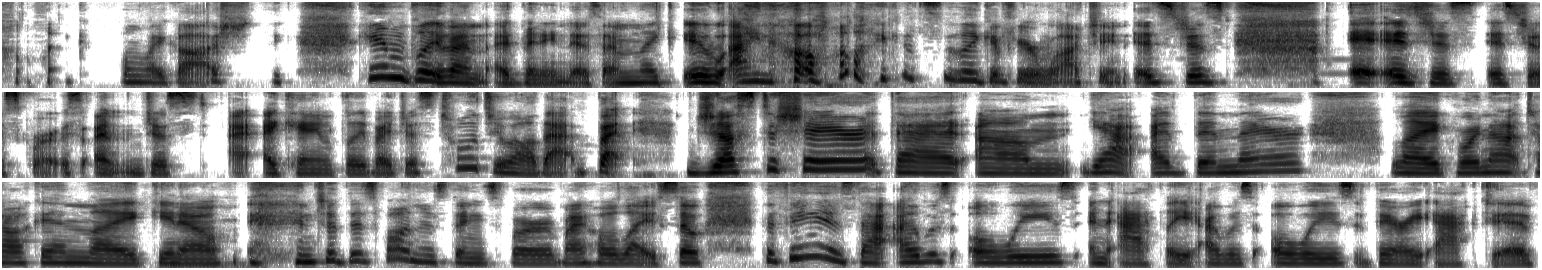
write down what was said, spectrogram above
I'm like, oh my gosh, I can't believe I'm admitting this. I'm like, ew, I know. like it's like if you're watching, it's just, it's just, it's just gross. I'm just, I, I, can't even believe I just told you all that. But just to share that, um, yeah, I've been there. Like we're not talking like, you know, into this wellness things for my whole life. So the thing is that I was always an athlete. I was always very active.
